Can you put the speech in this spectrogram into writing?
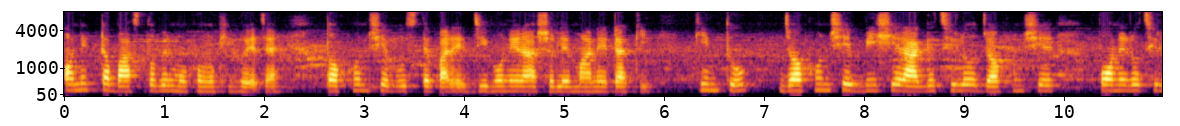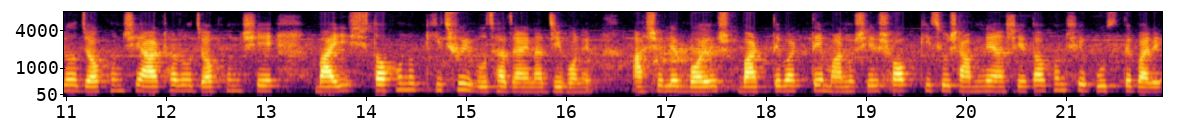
অনেকটা বাস্তবের মুখোমুখি হয়ে যায়। তখন সে বুঝতে পারে জীবনের আসলে মানেটা কী। কিন্তু যখন সে বিশের আগে ছিল, যখন সে পনেরো ছিল, যখন সে আঠারো, যখন সে বাইশ, তখনও কিছুই বোঝা যায় না জীবনের। আসলে বয়স বাড়তে বাড়তে মানুষের সব কিছু সামনে আসে, তখন সে বুঝতে পারে,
